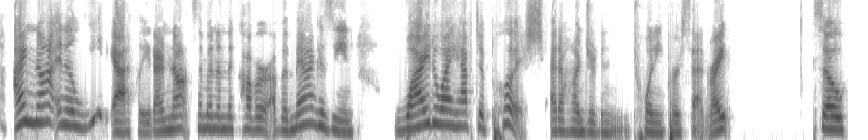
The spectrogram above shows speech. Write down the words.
I'm not an elite athlete. I'm not someone on the cover of a magazine. Why do I have to push at 120%? Right. So,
